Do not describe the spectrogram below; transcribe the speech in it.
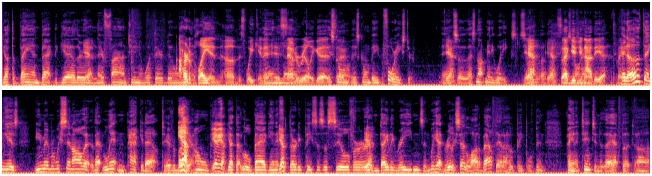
got the band back together, Yeah. and they're fine tuning what they're doing. I heard And playing um, this weekend. It, it sounded uh, really good. It's so. going it's going to be before Easter, and Yeah. so that's not many weeks. So, yeah, uh, yeah. So that gives you an gonna happen. idea. Hey, the other thing is, you remember we sent all that, that Lenten packet out to everybody Yeah. at home. Yeah, yeah. Got that little bag in it Yep. for 30 pieces of silver Yeah. and daily readings. And we hadn't really said a lot about that. I hope people have been paying attention to that. But uh,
